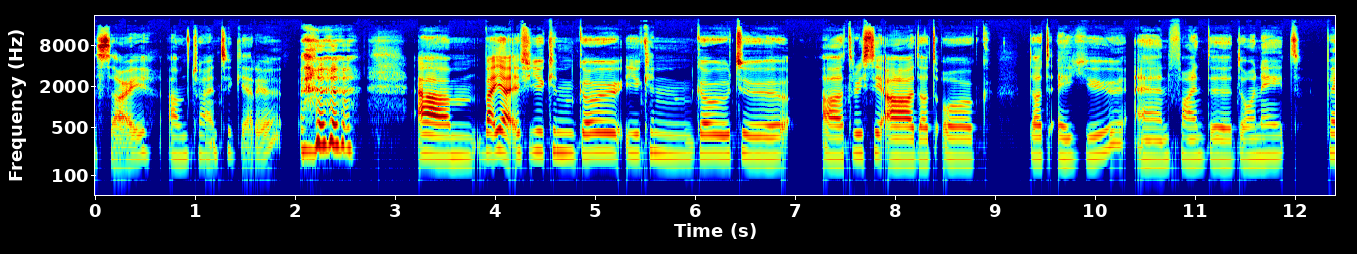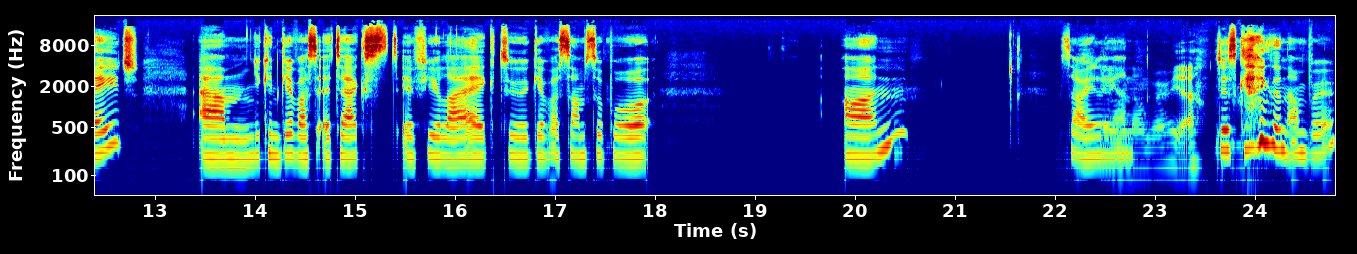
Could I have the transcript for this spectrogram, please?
sorry, I'm trying to get it. um. But yeah, if you can go, you can go to uh 3cr.org.au and find the donate page. Um. You can give us a text if you like to give us some support. On. Sorry, Getting the Leon. number. Yeah. Just getting the number.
